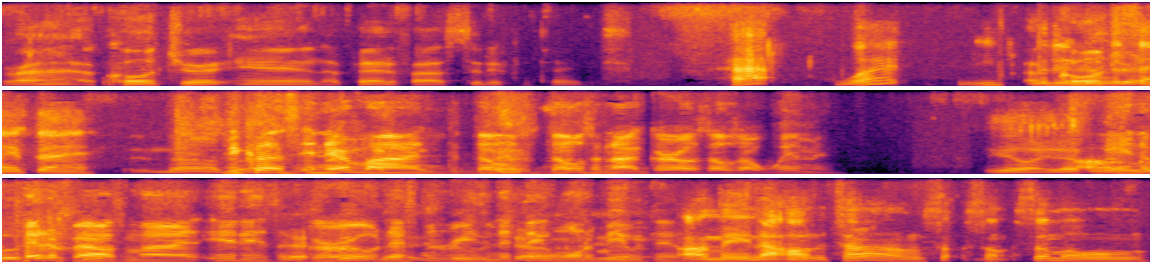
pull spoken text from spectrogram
right, a culture and a pedophile is two different things. Ha? What? You, A but they're doing the culture- same thing. Nah, Because in their mind, those those are not girls; those are women. Yeah, like that's In the pedophile's it. mind, it is a That's girl. still- That's that's the reason a that they want to be with them. I mean, That's not all the time. Some, some, some of them,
